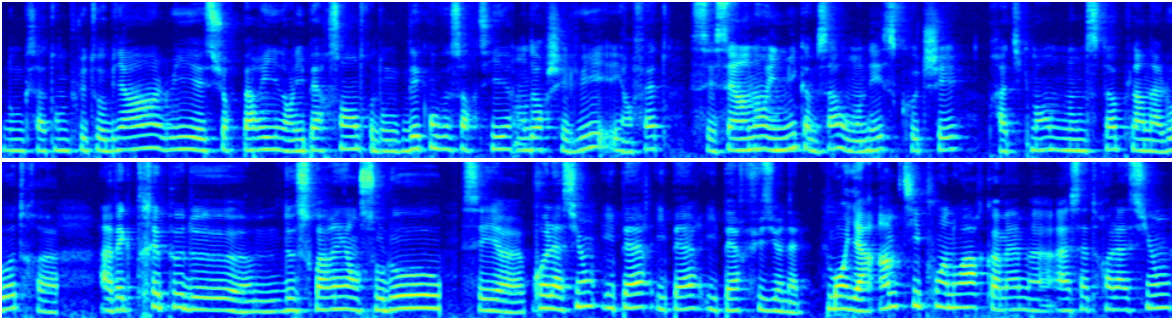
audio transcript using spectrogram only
donc ça tombe plutôt bien. Lui est sur Paris, dans l'hypercentre, donc dès qu'on veut sortir, on dort chez lui. Et en fait, c'est un an et demi comme ça où on est scotché pratiquement non-stop l'un à l'autre, avec très peu de, euh, de soirées en solo c'est euh, relation hyper, hyper, hyper fusionnelle. Bon, il y a un petit point noir quand même à cette relation,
